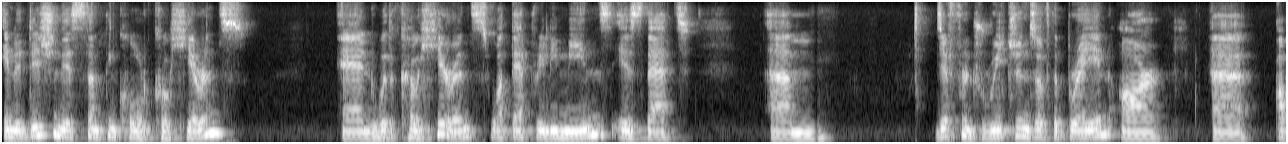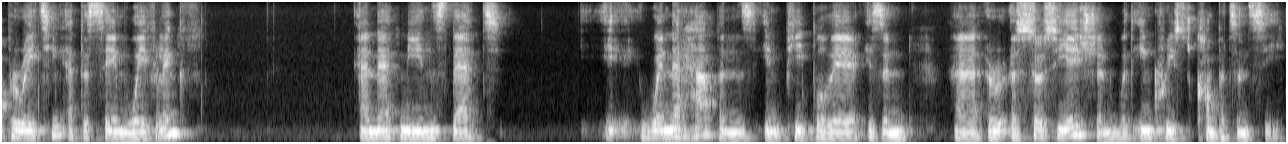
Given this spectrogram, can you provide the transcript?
In addition, there's something called coherence. And with coherence, what that really means is that um, different regions of the brain are uh, operating at the same wavelength. And that means that when that happens in people, there is an uh, association with increased competency.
